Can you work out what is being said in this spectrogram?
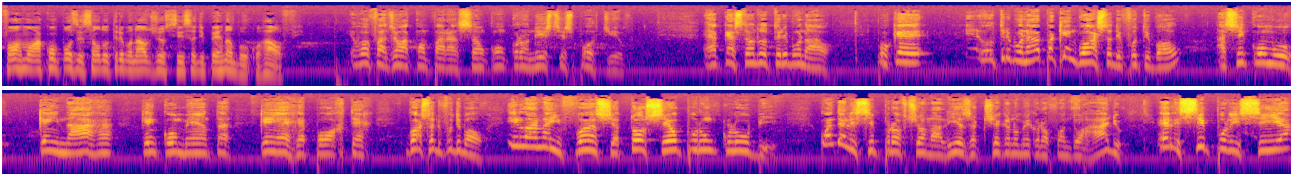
formam a composição do Tribunal de Justiça de Pernambuco. Ralph. Eu vou fazer uma comparação com o cronista esportivo. É a questão do tribunal. Porque o tribunal é para quem gosta de futebol, assim como quem narra, quem comenta, quem é repórter, gosta de futebol. E lá na infância torceu por um clube. Quando ele se profissionaliza, que chega no microfone do rádio, ele se policia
